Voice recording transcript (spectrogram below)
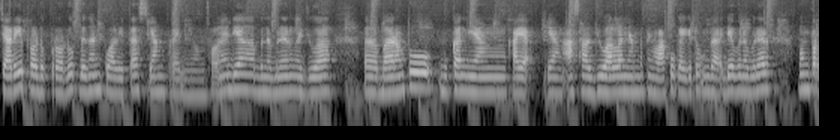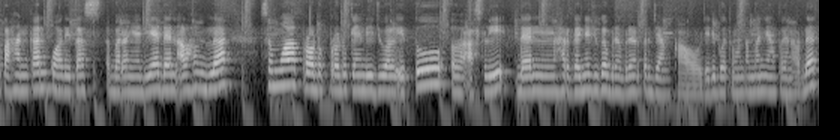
cari produk-produk dengan kualitas yang premium. Soalnya dia benar-benar ngejual uh, barang tuh bukan yang kayak yang asal jualan yang penting laku kayak gitu enggak. Dia benar-benar mempertahankan kualitas barangnya dia dan alhamdulillah semua produk-produk yang dijual itu uh, asli dan harganya juga benar-benar terjangkau. Jadi buat teman-teman yang pengen order,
